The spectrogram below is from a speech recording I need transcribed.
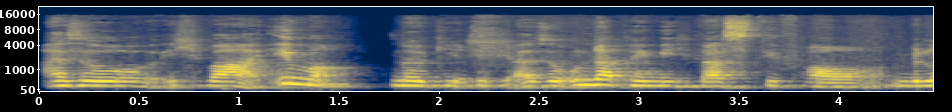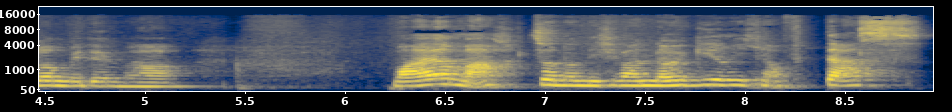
Also ich war immer neugierig, also unabhängig, was die Frau Müller mit dem Herr Meier macht, sondern ich war neugierig auf das,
